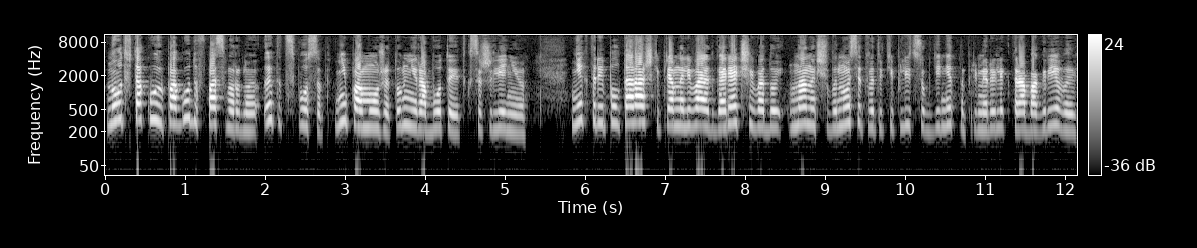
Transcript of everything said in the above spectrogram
Но вот в такую погоду, в пасмурную, этот способ не поможет, он не работает, к сожалению. Некоторые полторашки прям наливают горячей водой, на ночь выносят в эту теплицу, где нет, например, электрообогрева или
